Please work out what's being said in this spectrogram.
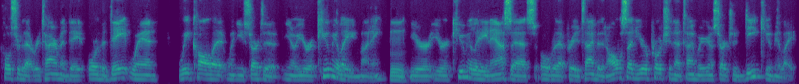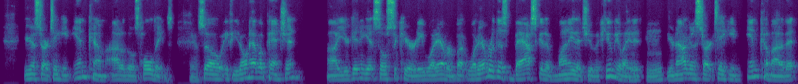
closer to that retirement date or the date when we call it when you start to, you know, you're accumulating money, Hmm. you're you're accumulating assets over that period of time, but then all of a sudden you're approaching that time where you're going to start to decumulate. You're going to start taking income out of those holdings. Yeah. So if you don't have a pension, uh, you're going to get Social Security, whatever. But whatever this basket of money that you've accumulated, Mhm. you're now going to start taking income out of it.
